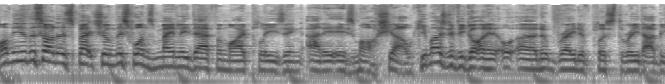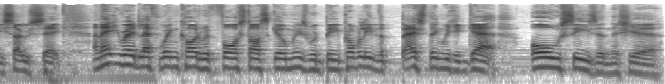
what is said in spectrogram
On the other side of the spectrum, this one's mainly there for my pleasing, and it is Martial. Can you imagine if he got an, uh, an upgrade of plus three? That'd be so sick. An 80 rated left wing card with four star skill moves would be probably the best thing we could get all season this year.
